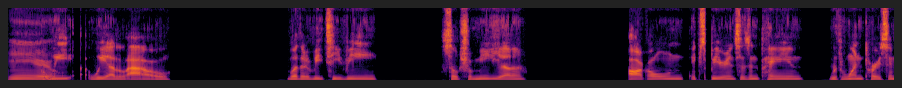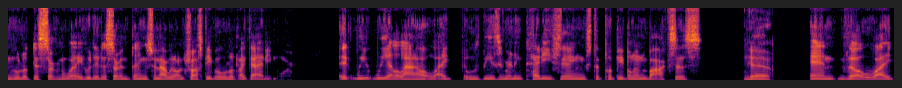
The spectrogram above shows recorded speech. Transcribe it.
Mm. We we allow, whether it be TV, social media, our own experiences and pain, with one person who looked a certain way, who did a certain thing. So now we don't trust people who look like that anymore. It we we allow like those these really petty things to put people in boxes. Yeah. And though like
